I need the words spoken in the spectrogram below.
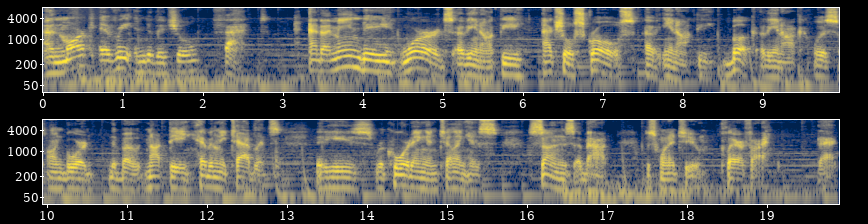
and mark every individual fact and I mean the words of Enoch, the actual scrolls of Enoch, the book of Enoch was on board the boat, not the heavenly tablets that he's recording and telling his sons about Just wanted to clarify that.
